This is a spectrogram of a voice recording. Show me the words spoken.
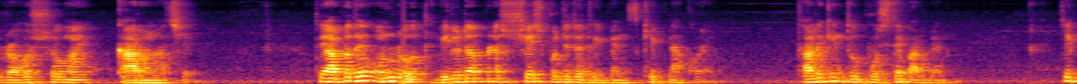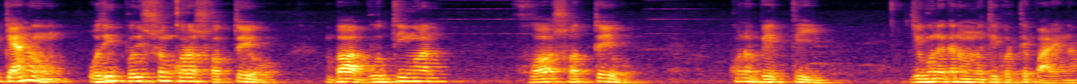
রহস্যময় কারণ আছে। তো আপনাদের অনুরোধ, ভিডিওটা আপনারা শেষ পর্যন্ত দেখবেন, স্কিপ না করে। তাহলে কিন্তু বুঝতে পারবেন যে কেন অধিক পরিশ্রম করা সত্ত্বেও বা বুদ্ধিমান হওয়া সত্ত্বেও কোনো ব্যক্তি জীবনে কেন উন্নতি করতে পারে না?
